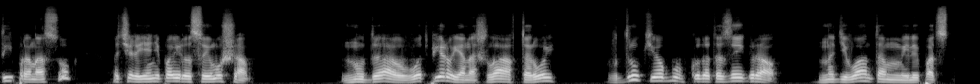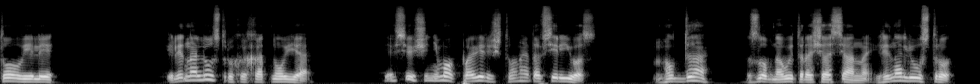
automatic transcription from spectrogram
Ты про носок?» Вначале я не поверил своим ушам. «Ну да, вот первый я нашла, а второй...» Вдруг его Буб куда-то заиграл. На диван там, или под стол, или... Или на люстру хохотнул я. Я все еще не мог поверить, что она это всерьез. «Ну да», — злобно вытаращилась Анна, — «или на люстру.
